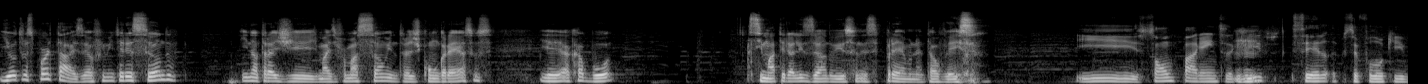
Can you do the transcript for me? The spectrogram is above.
e outros portais. Aí eu fui me interessando, indo atrás de mais informação, indo atrás de congressos, e aí acabou se materializando isso nesse prêmio, né? Talvez. E só um parênteses aqui, uhum. você, você falou que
